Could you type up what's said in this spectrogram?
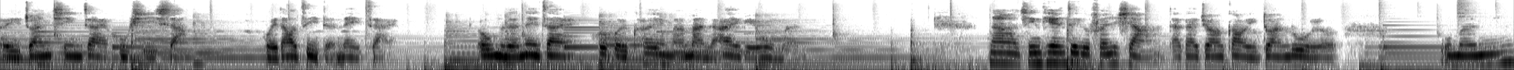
可以专心在呼吸上，回到自己的内在，而我们的内在会回馈满满的爱给我们。那今天这个分享大概就要告一段落了。我们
